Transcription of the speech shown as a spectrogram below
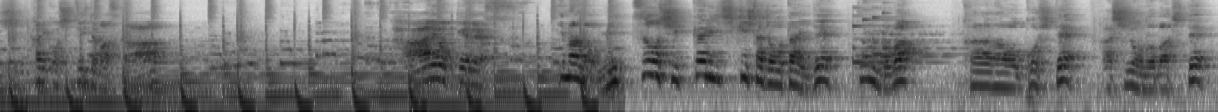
しっかり腰ついてますか？はい OK です。今の3つをしっかり意識した状態で今度は体を起こして足を伸ばして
